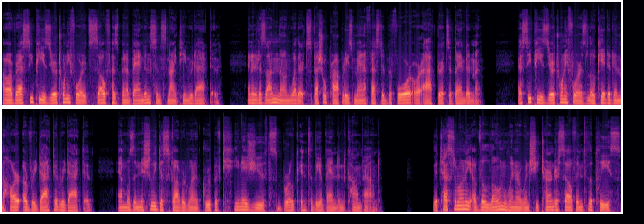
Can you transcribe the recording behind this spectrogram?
However, SCP 024 itself has been abandoned since 19 Redacted, and it is unknown whether its special properties manifested before or after its abandonment. SCP 024 is located in the heart of Redacted Redacted and was initially discovered when a group of teenage youths broke into the abandoned compound. The testimony of the lone winner when she turned herself into the police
